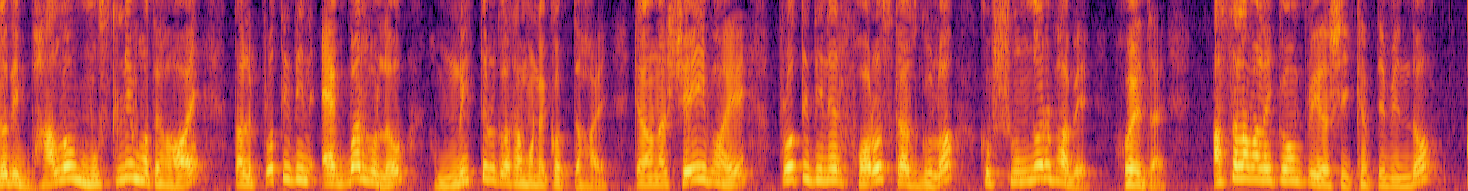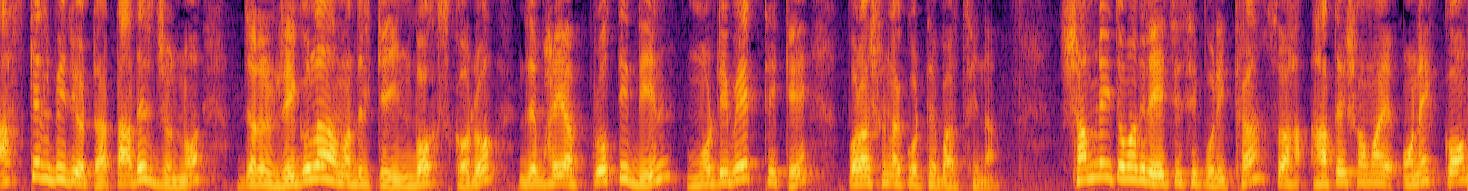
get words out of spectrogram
যদি ভালো মুসলিম হতে হয়, তাহলে প্রতিদিন একবার হলেও মৃত্যুর কথা মনে করতে হয়। কেননা সেই ভয়ে প্রতিদিনের ফরজ কাজগুলো খুব সুন্দরভাবে হয়ে যায়। আসসালামু আলাইকুম, প্রিয় শিক্ষার্থীবৃন্দ। আজকের ভিডিওটা তাদের জন্য যারা রেগুলার আমাদেরকে ইনবক্স করো যে, ভাইয়া, প্রতিদিন মোটিভেট থেকে পড়াশোনা করতে পারছি না। সামনেই তোমাদের এইচএসসি পরীক্ষা সো হাতে সময় অনেক কম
